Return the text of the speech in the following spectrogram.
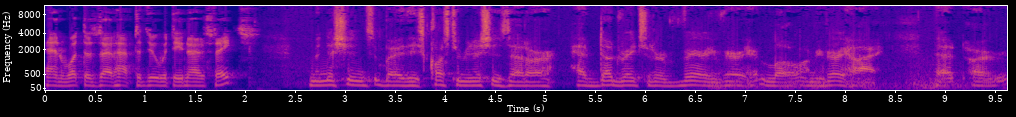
And what does that have to do with the United States? Munitions by these cluster munitions that are have dud rates that are very, very low. I mean, very high, that are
